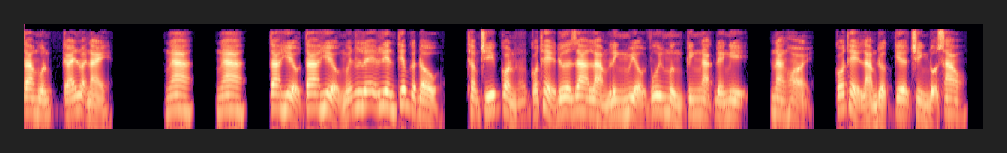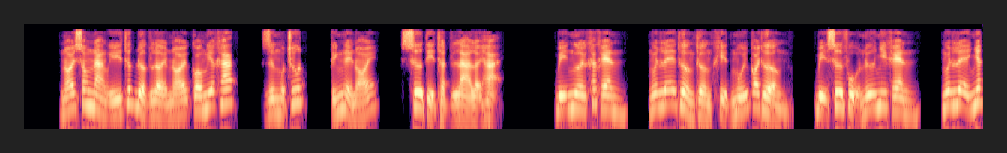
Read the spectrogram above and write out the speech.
ta muốn cái loại này. Nga, Nga, ta hiểu ta hiểu Nguyễn Lễ liên tiếp gật đầu, thậm chí còn có thể đưa ra làm linh miểu vui mừng kinh ngạc đề nghị, nàng hỏi, có thể làm được kia trình độ sao? Nói xong nàng ý thức được lời nói có nghĩa khác, dừng một chút, kính nể nói, sư tỷ thật là lợi hại. Bị người khác khen, Nguyễn Lễ thường thường khịt mũi coi thường, bị sư phụ nữ nhi khen, Nguyễn Lễ nhất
